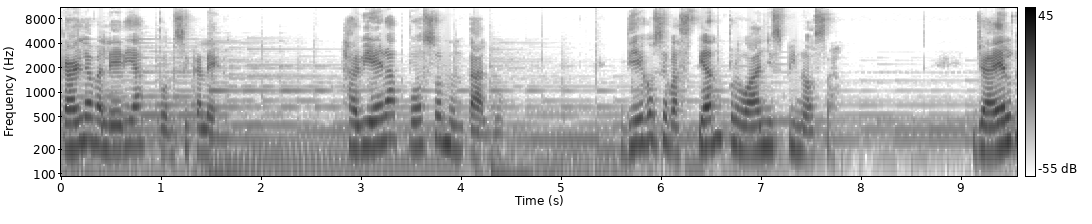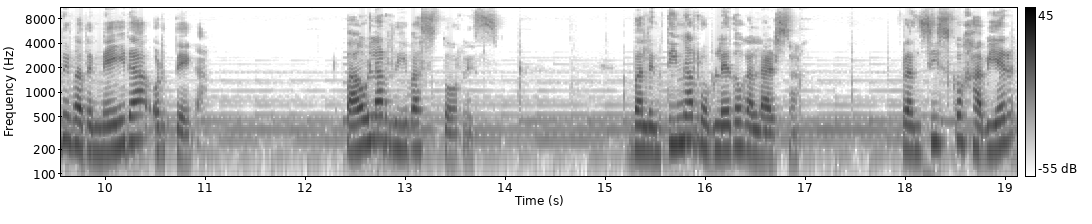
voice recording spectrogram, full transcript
Carla Valeria Ponce Calero, Javiera Pozo Montalvo, Diego Sebastián Proaño Espinosa, Yael Rivadeneira Ortega, Paula Rivas Torres, Valentina Robledo Galarza, Francisco Javier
